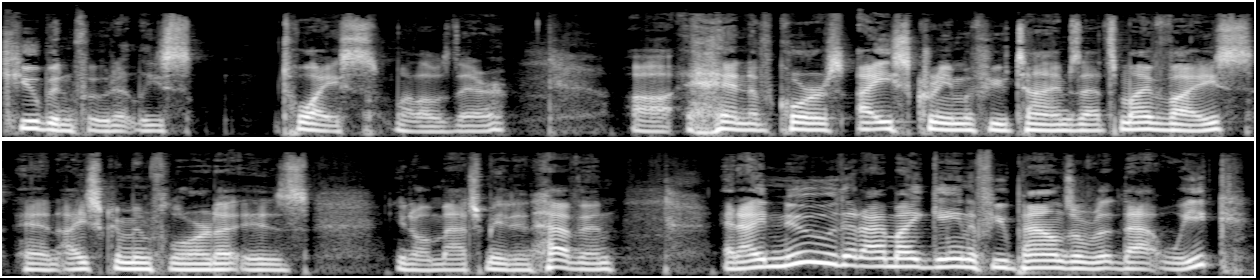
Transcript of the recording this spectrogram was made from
Cuban food at least twice while I was there. Uh, and of course, ice cream a few times. That's my vice. And ice cream in Florida is, you know, a match made in heaven. And I knew that I might gain a few pounds over that week.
